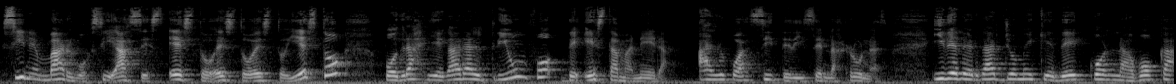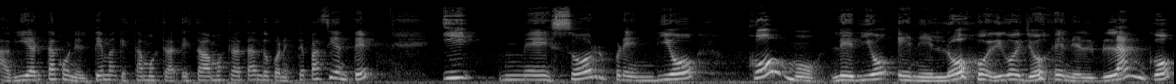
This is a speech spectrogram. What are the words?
Sin embargo, si haces esto, esto, esto y esto, podrás llegar al triunfo de esta manera. Algo así te dicen las runas. Y de verdad yo me quedé con la boca abierta con el tema que estamos estábamos tratando con este paciente y me sorprendió cómo le dio en el ojo, digo yo, en el blanco,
